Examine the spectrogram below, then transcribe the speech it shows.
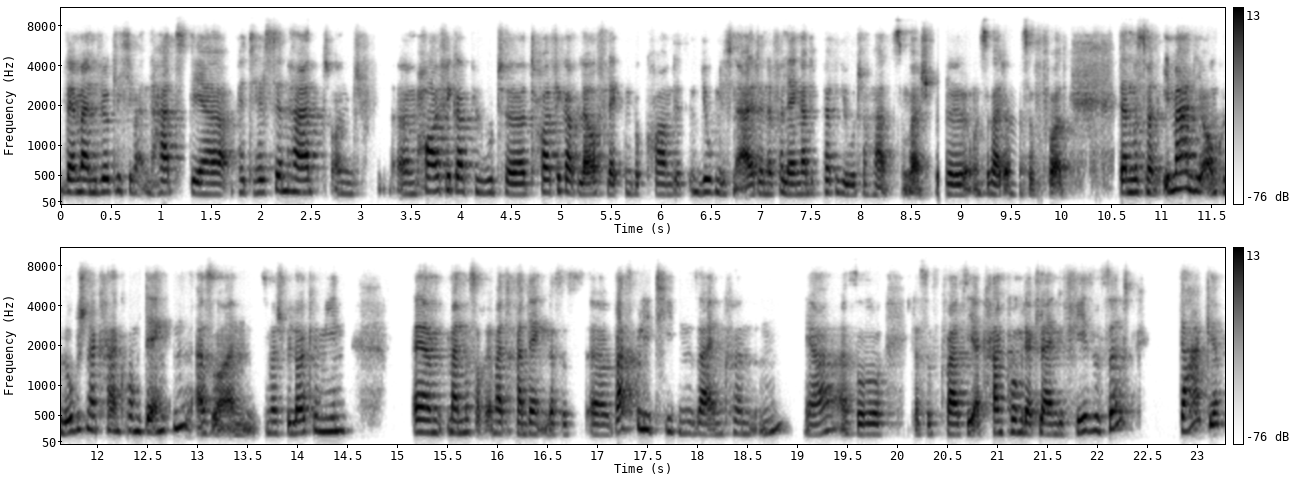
wenn man wirklich jemanden hat, der Petechien hat und ähm, häufiger blutet, häufiger Blauflecken bekommt, jetzt im jugendlichen Alter eine verlängerte Periode hat zum Beispiel und so weiter und so fort, dann muss man immer an die onkologischen Erkrankungen denken, also an zum Beispiel Leukämien. Ähm, man muss auch immer dran denken, dass es äh, Vaskulitiden sein könnten, ja, also dass es quasi Erkrankungen der kleinen Gefäße sind. Da gibt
